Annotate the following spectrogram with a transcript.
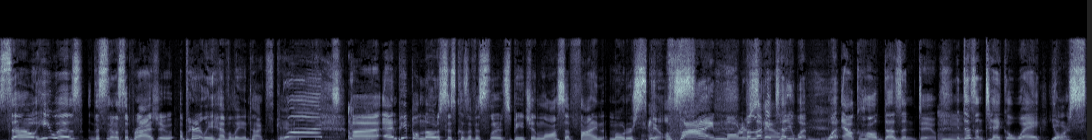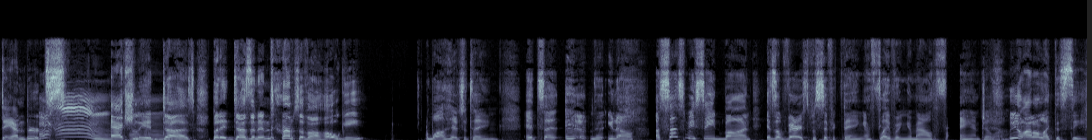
So he was. This is going to surprise you. Apparently heavily intoxicated. What? Uh, and people noticed this because of his slurred speech and loss of fine motor skills. Fine motor But let me tell you what what alcohol doesn't do. It doesn't take away your standards. Actually, it does, but it doesn't in terms of a hoagie. Well, here's the thing. It's a, you know, a sesame seed bun is a very specific thing and flavor in your mouth for Angela. You know, I don't like the seed.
